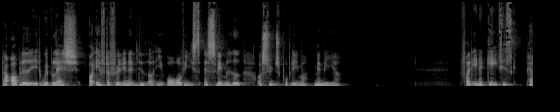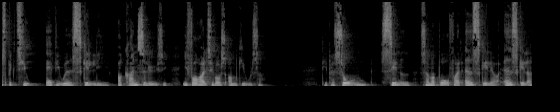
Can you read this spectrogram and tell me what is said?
der har oplevet et whiplash og efterfølgende lider i overvis af svimmelhed og synsproblemer med mere. Fra et energetisk perspektiv er vi uadskillelige og grænseløse i forhold til vores omgivelser. Det er personen, sindet, som har brug for at adskille og adskiller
